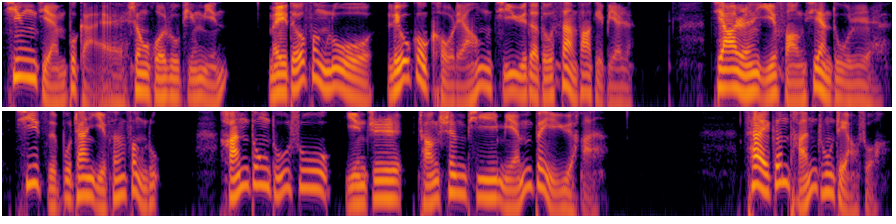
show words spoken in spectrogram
清简不改，生活如平民。每得俸禄，留够口粮，其余的都散发给别人。家人以纺线度日，妻子不沾一分俸禄。寒冬读书，尹之常身披棉被御寒。《菜根谭》中这样说：“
